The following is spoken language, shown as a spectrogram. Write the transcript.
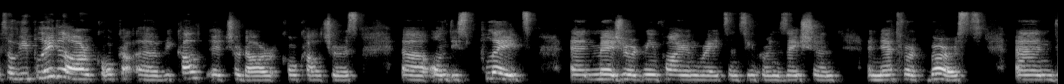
So we plated our co- uh, we cultured our co-cultures uh, on these plates and measured mean firing rates and synchronization and network bursts. And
